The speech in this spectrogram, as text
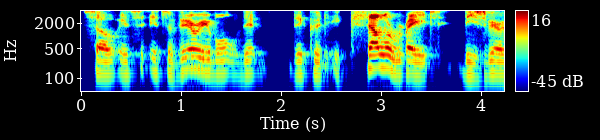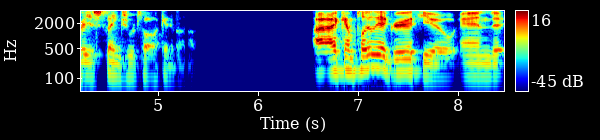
So it's it's a variable that that could accelerate these various things we're talking about. I completely agree with you. And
